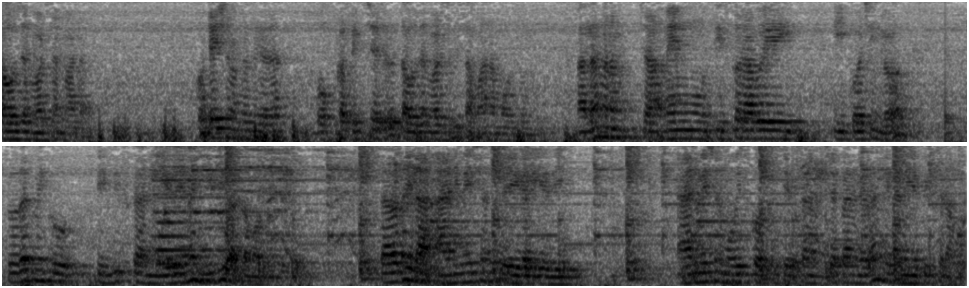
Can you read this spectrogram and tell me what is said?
thousand words అనమాట కొటేషన్ ఉంటుంది కదా ఒక్క పిక్చర్ థౌజండ్ వర్డ్స్కి సమానం అవుతుంది. అలా మనం చా మేము తీసుకురాబోయే ఈ- కోచింగ్లో సో దట్ మీకు ఫిజిక్స్ కానీ ఏదైనా ఈజీగా అర్థమవుతుంది. తర్వాత ఇలా యానిమేషన్స్ చేయగలిగేది యానిమేషన్ మూవీస్ కోసం చెప్తాను చెప్పాను కదా ఇలా నేర్పించడము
